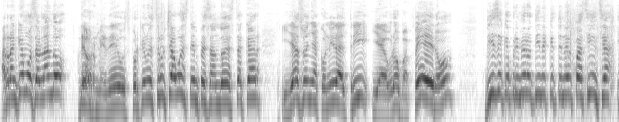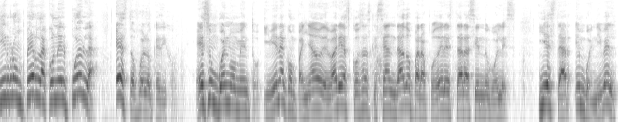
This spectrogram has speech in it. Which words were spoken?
Arranquemos hablando de Ormedeus, porque nuestro chavo está empezando a destacar y ya sueña con ir al Tri y a Europa, pero dice que primero tiene que tener paciencia y romperla con el Puebla. Esto fue lo que dijo. Es un buen momento y viene acompañado de varias cosas que se han dado para poder estar haciendo goles y estar en buen nivel.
